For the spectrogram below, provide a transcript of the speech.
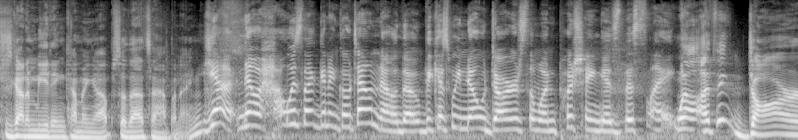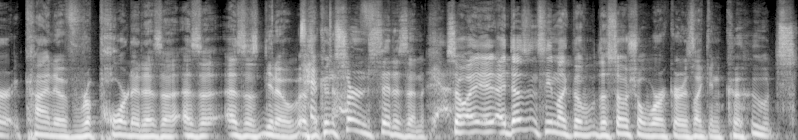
she's got a meeting coming up, so that's happening. yeah. Now, how is that going to go down now though? Because we know Dar's the one pushing. Is this like? Well, I think Dar kind of reported as a as a as a you know as a Tipped off. concerned citizen. Yeah. So it, it doesn't seem like the the social worker is like in cahoots.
